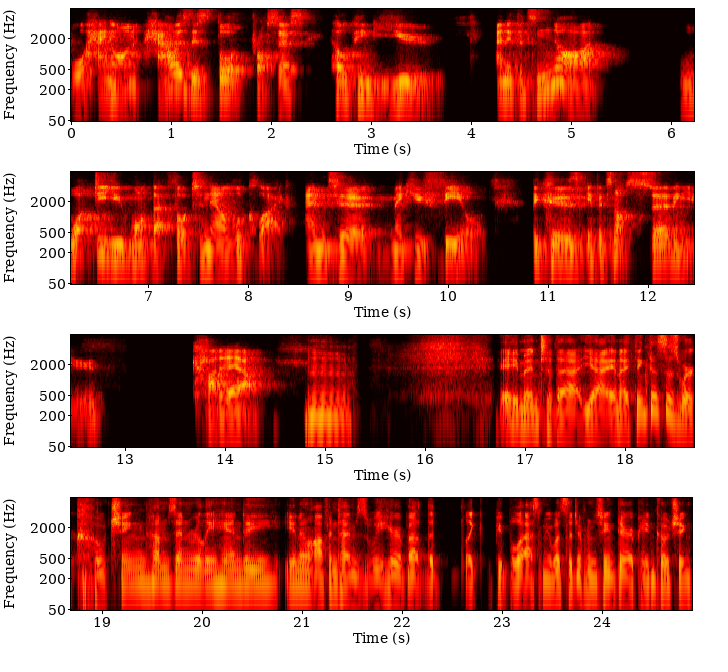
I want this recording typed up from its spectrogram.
well, hang on, how is this thought process helping you? And if it's not, what do you want that thought to now look like and to make you feel? Because if it's not serving you, cut it out. Mm. Amen to that. Yeah. And I think this is where coaching comes in really handy. You know, oftentimes we hear about the like people ask me, what's the difference between therapy and coaching?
